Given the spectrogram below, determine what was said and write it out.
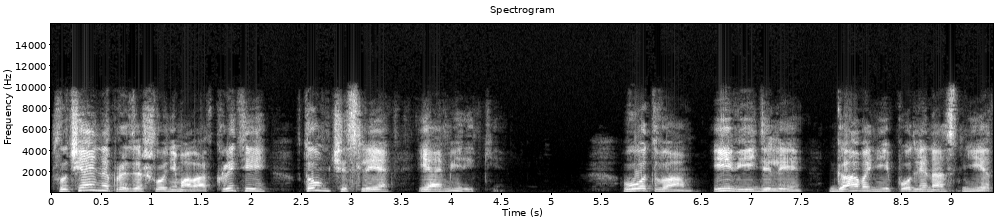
Случайно произошло немало открытий, в том числе и Америки. «Вот вам, и видели», Гавани подле нас нет.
